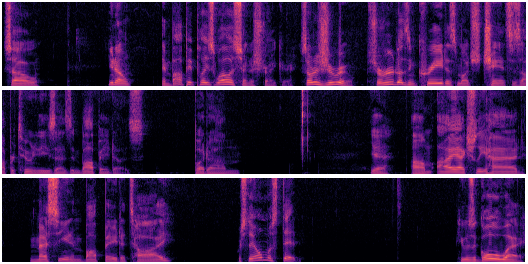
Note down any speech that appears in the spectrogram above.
So, you know, Mbappe plays well as center striker. So does Giroud. Giroud doesn't create as much chances, opportunities as Mbappe does. But, um, yeah. Um, I actually had Messi and Mbappe to tie, which they almost did. He was a goal away.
